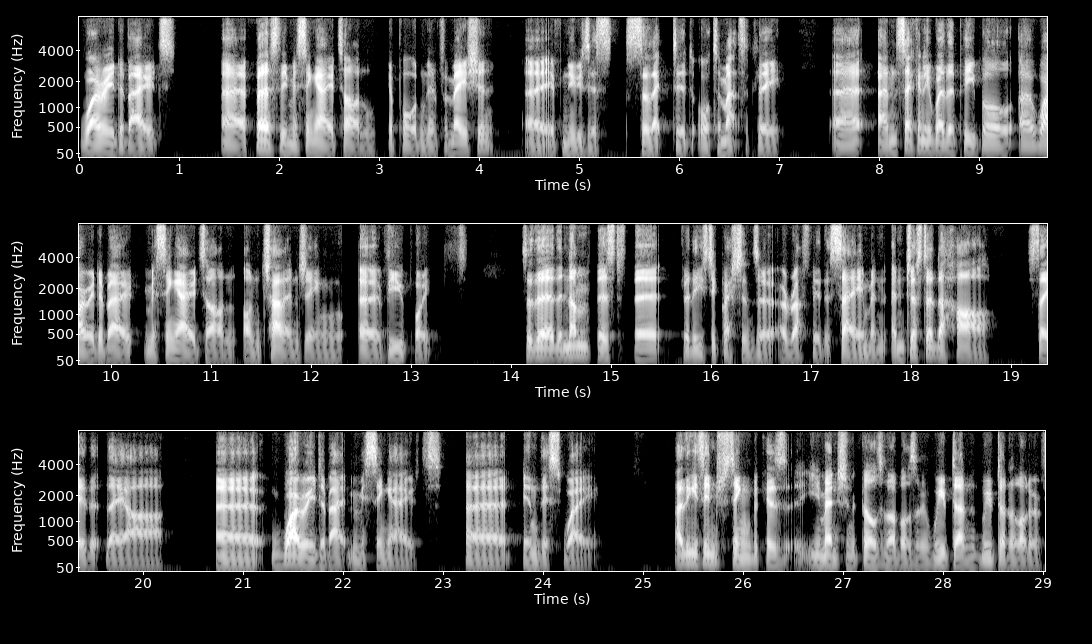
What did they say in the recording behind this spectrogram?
worried about, uh, firstly, missing out on important information uh, if news is selected automatically uh, and secondly, whether people are worried about missing out on on challenging uh, viewpoints. So the the numbers for, for these two questions are, are, roughly the same, and and just under half say that they are uh, worried about missing out uh, in this way. I think it's interesting because you mentioned filter bubbles. I mean, we've done we've done a lot of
